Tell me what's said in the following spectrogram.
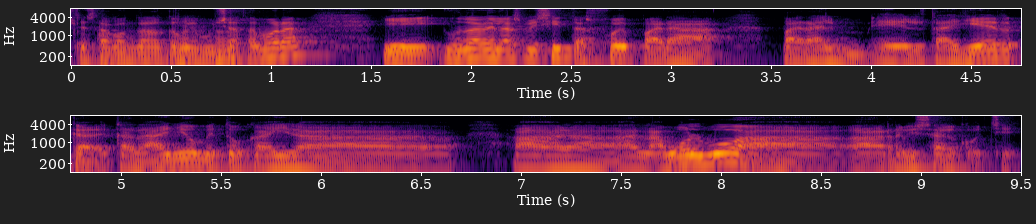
Te estado contando que voy mucho a Zamora. Y una de las visitas fue para, para el, taller. Cada año me toca ir a, a, la Volvo a, revisar el coche.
